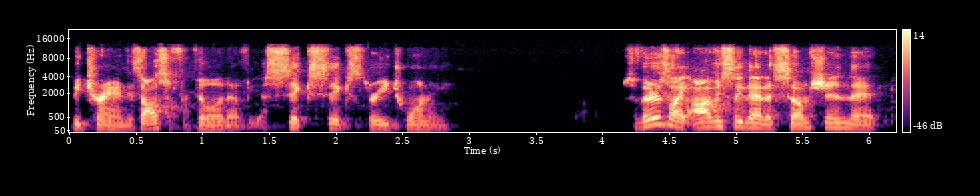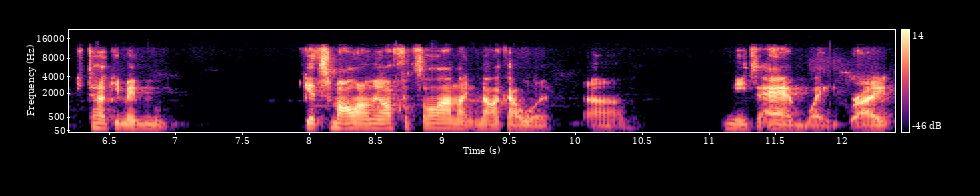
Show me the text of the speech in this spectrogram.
Betrand It's also from Philadelphia, 6'6", 320. So there's like obviously that assumption that Kentucky maybe get smaller on the offensive line like Malachi Wood. Um, needs to add weight, right?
